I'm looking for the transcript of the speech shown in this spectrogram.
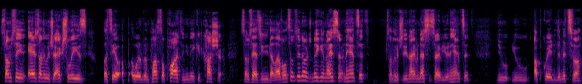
Some say add something which actually is, let's say, a, would have been possible part, and you make it kosher. Some say that's you need that level, and some say no, just making it nicer, enhance it. Something which is not even necessary, but you enhance it. You you upgrade the mitzvah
